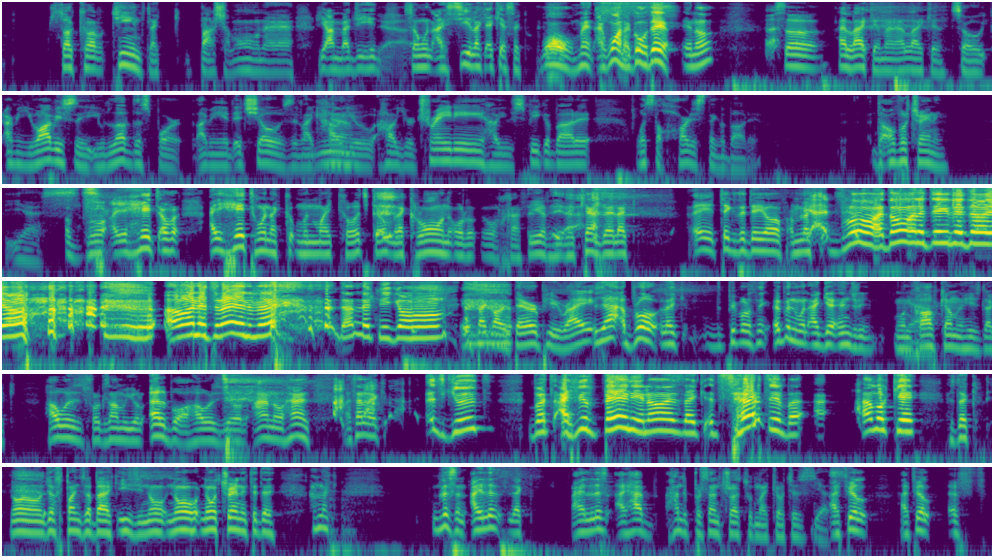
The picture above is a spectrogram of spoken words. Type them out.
soccer teams like Barcelona, Real Madrid. Yeah. So when I see like AK, it's like, whoa, man, I want to go there, you know? So I like it, man. I like it. So I mean, you obviously you love the sport. I mean, it, it shows in like how Yeah. you how you're training, how you speak about it. What's the hardest thing about it? The overtraining. Yes. Uh, bro, I hate over. I hate when I when my coach come like Ron or or Javier. He, They come. They're like, "Hey, take the day off." I'm like, "Bro, I don't want to take the day off. I want to train, man. don't let me go home." it's like our therapy, right? Yeah, bro. Like people think even when I get injury, when Yeah. Khaf comes, he's like, "How is, for example, your elbow? How is your I know hand?" I tell like, "It's good, but I feel pain. You know, it's like it's hurting, but I, I'm okay." He's like, "No, no, just punch the back, easy. No, no, no training today." I'm like, "Listen, I li- like, I lis- I have hundred percent trust with my coaches. Yes. I feel, I feel if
